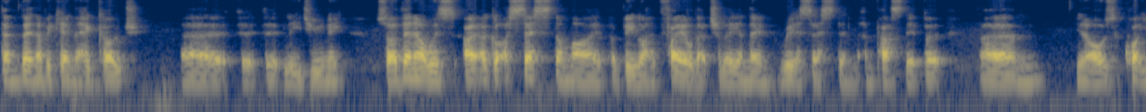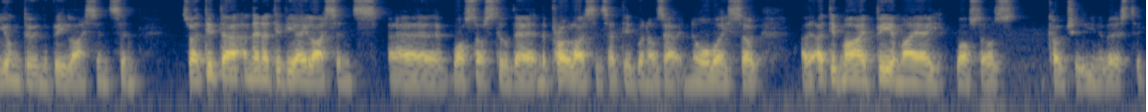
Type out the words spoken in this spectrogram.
Then then I became the head coach uh, at, at Leeds Uni. So then I was I, I got assessed on my B license, failed actually, and then reassessed and, and passed it. But um, you know I was quite young doing the B license, and so I did that, and then I did the A license uh, whilst I was still there, and the pro license I did when I was out in Norway. So I, I did my B and my A whilst I was coach at the university.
